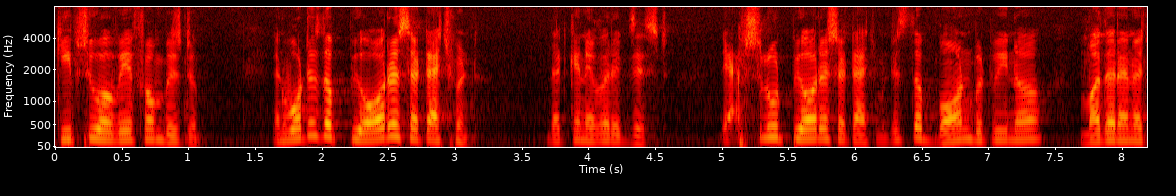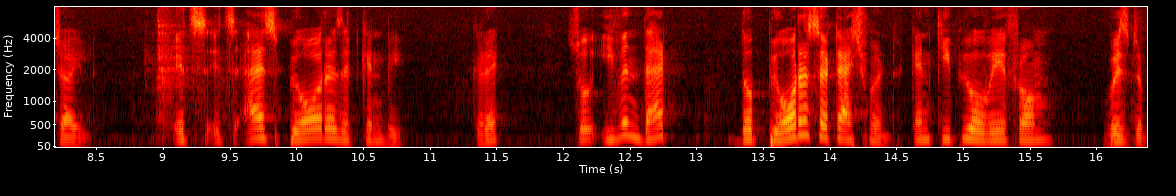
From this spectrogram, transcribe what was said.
keeps you away from wisdom. And what is the purest attachment that can ever exist? The absolute purest attachment. It's the bond between a mother and a child. It's, it's as pure as it can be, correct? So even that, the purest attachment can keep you away from wisdom.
